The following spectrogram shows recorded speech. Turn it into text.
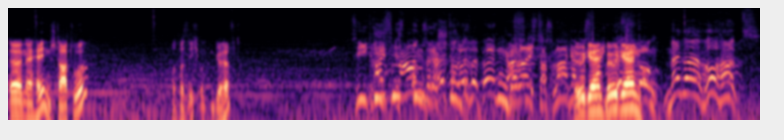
äh, eine Heldenstatue. Was weiß ich, und ein Gehöft. Sie greifen ist an! unsere Haltet Stunde. eure Bögen Das bereit! ist das Lager Bögen. Bögen! Männer Rohans!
